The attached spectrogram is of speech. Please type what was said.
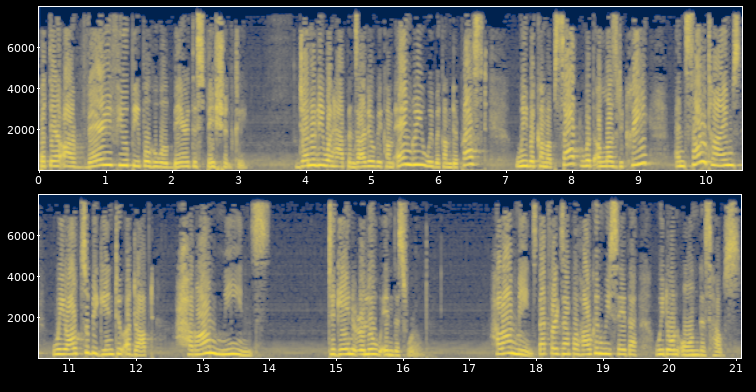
But there are very few people who will bear this patiently. Generally what happens, either we become angry, we become depressed, we become upset with Allah's decree, and sometimes we also begin to adopt haram means to gain ulu in this world. Haram means that, for example, how can we say that we don't own this house?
